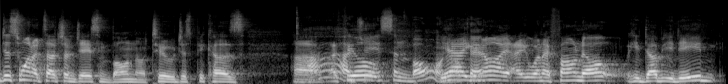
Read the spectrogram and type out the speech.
just want to touch on Jason Bohn though too, just because. Uh, Ah, I feel Jason Bohn. yeah, okay. you know, I, I when I found out he WD'd,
